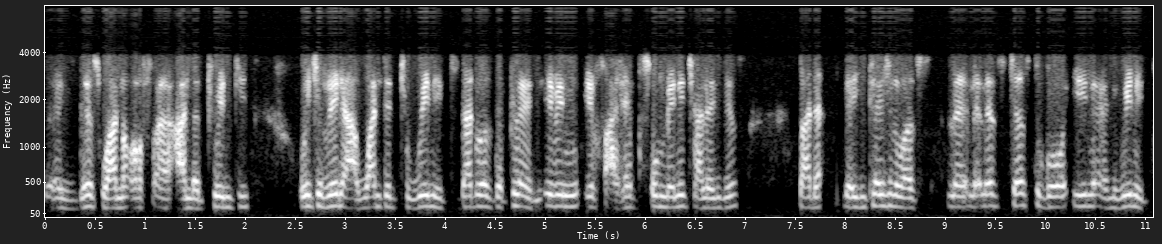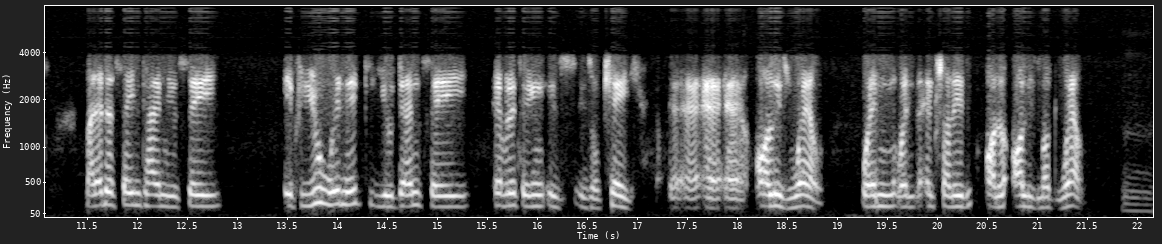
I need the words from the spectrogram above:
is this one of uh, under 20, which really I wanted to win it. That was the plan, even if I had so many challenges. But the intention was let, let's just to go in and win it. But at the same time, you say if you win it, you then say everything is is okay, uh, uh, uh all is well. When when actually all all is not well. Mm.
